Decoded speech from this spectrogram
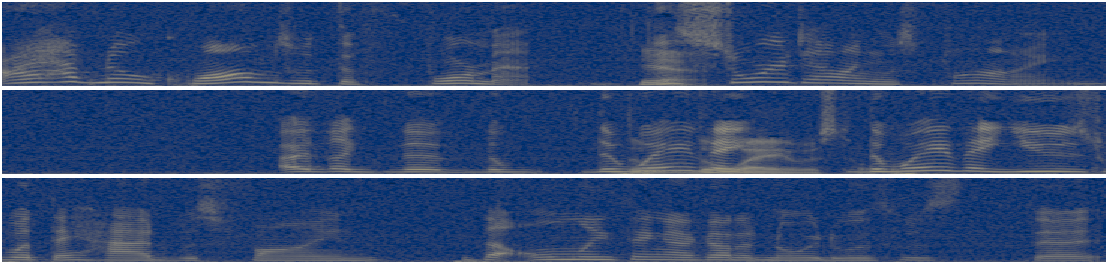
I have no qualms with the format. Yeah. The storytelling was fine. Uh, like the the the, The- way the they way it was told. the way they used what they had was fine. The only thing I got annoyed with was that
